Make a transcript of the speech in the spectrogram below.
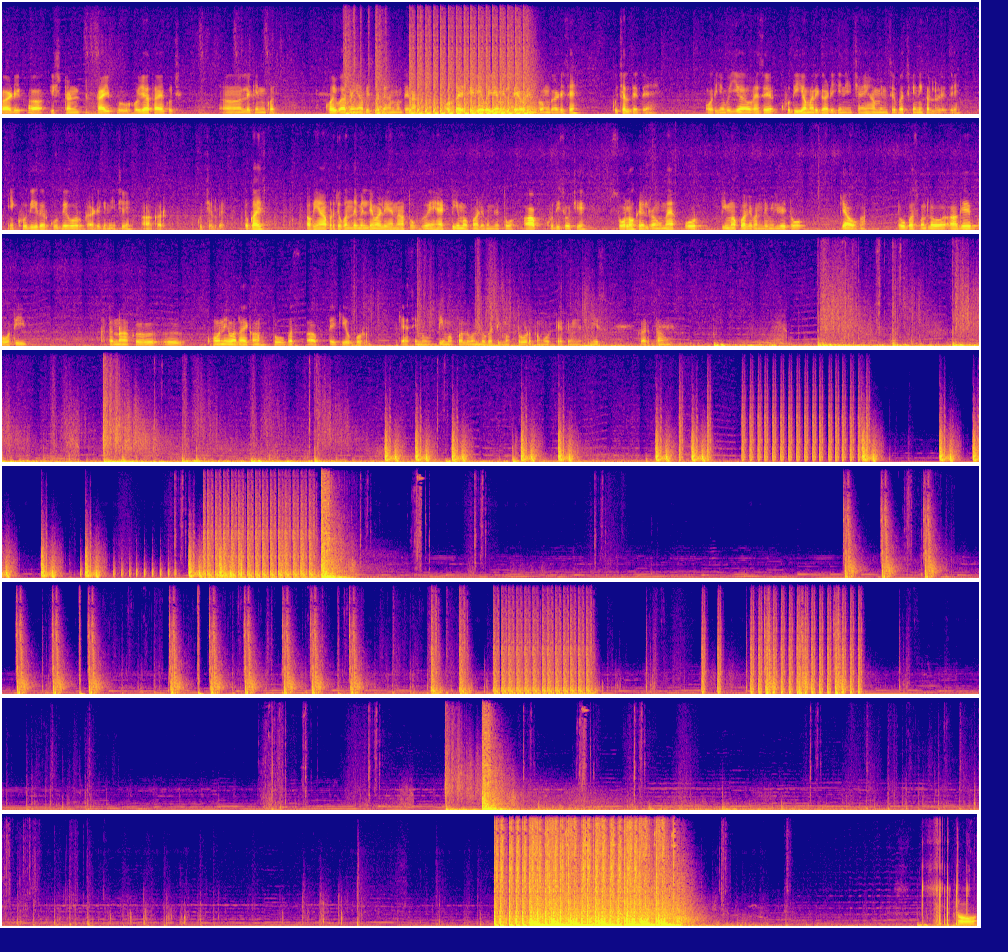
गाड़ी का स्टंट टाइप हो जाता है कुछ। आ, लेकिन कोई कोई बात नहीं आप इस पर ध्यान मत देना। और फिर ये भैया मिलते हैं और इनको हम गाड़ी से कुचल देते हैं। और ये भैया वैसे खुद ही हमारी गाड़ी के नीचे आए हम इनसे बच के निकल रहे थे। ये खुद ही इधर कूदे और गाड़ी के नीचे आकर कुचल गए। तो गाइस अब यहाँ पर जो बंदे मिलने वाले हैं ना तो गए हैं टीम अप वाले बंदे। तो आप खुद ही सोचिए सोलो खेल रहा हूँ मैं और टीम अप वाले बंदे मिल गए तो क्या होगा? तो बस मतलब आगे बहुत ही खतरनाक होने वाला है काम। तो बस आप देखिए और कैसे मैं टीम अप वाले बंदों का टीम अप तोड़ता हूँ और कैसे उन्हें फिनिश करता हूँ।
